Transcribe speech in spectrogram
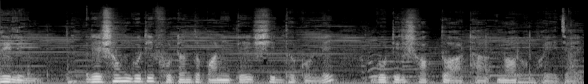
রিলিং। রেশম গুটি ফুটন্ত পানিতে সিদ্ধ করলে গুটির শক্ত আঠা নরম হয়ে যায়,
